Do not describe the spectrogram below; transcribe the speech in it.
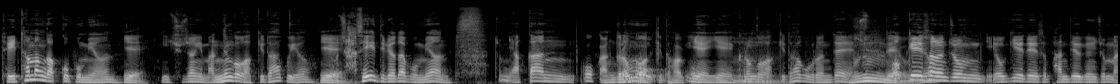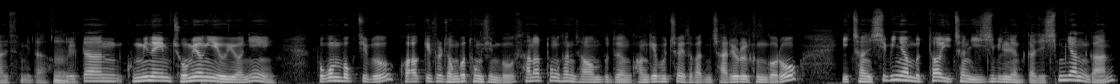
데이터만 갖고 보면 예. 이 주장이 맞는 것 같기도 하고요. 예. 또 자세히 들여다 보면 좀 약간 꼭 안 그런 너무- 것 같기도 하고. 예, 예, 그런 음. 것 같기도 하고 그런데 무슨 내용? 업계에서는 좀 여기에 대해서 반대 의견이 좀 많습니다. 음. 일단 국민의힘 조명희 의원이 보건복지부, 과학기술정보통신부, 산업통상자원부 등 관계부처에서 받은 자료를 근거로 2012년부터 2021년까지 10년간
